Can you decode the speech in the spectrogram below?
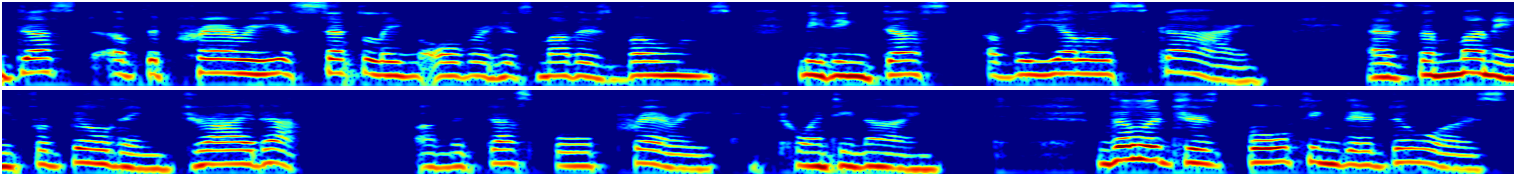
dust of the prairie settling over his mother's bones, meeting dust of the yellow sky as the money for building dried up on the Dust Bowl prairie of 29. Villagers bolting their doors,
